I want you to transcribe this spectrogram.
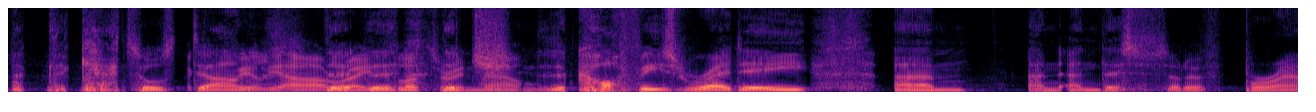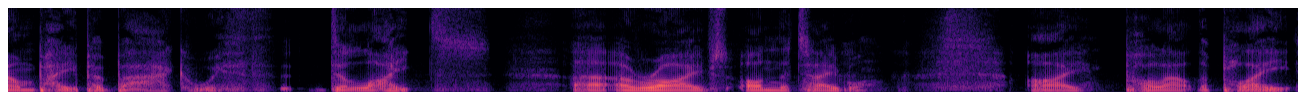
the, the, kettle's done. feel your heart the, rate the, fluttering the, now. The coffee's ready, um, and and this sort of brown paper bag with delights uh, arrives on the table. I pull out the plate,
